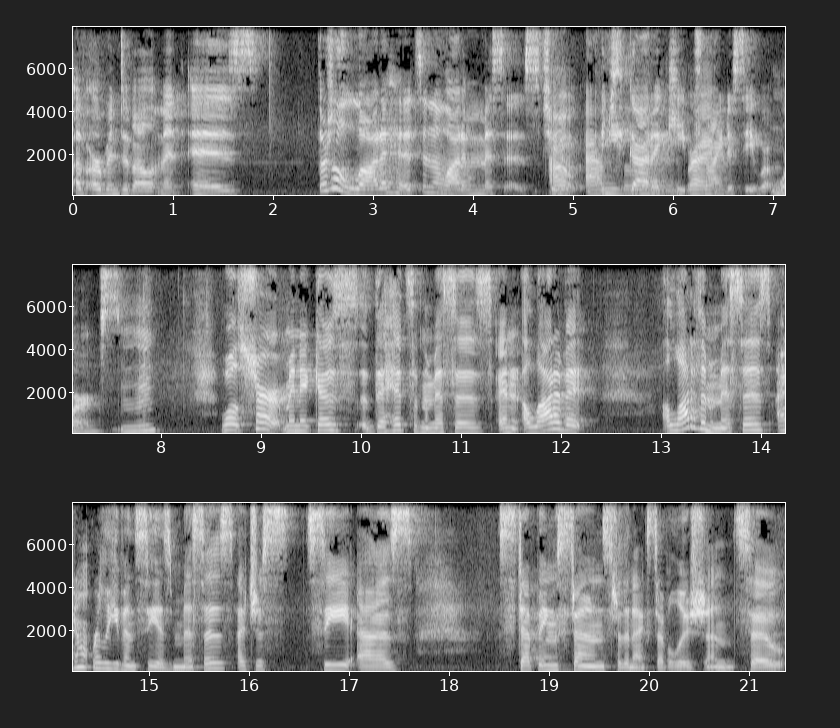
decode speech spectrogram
of urban development is there's a lot of hits and a lot of misses too Oh, and you got to keep Right. Mm-hmm. trying to see what works Well, sure. I mean, it goes the hits and the misses, and a lot of it, a lot of the misses, I don't really even see as misses. I just see as stepping stones to the next evolution. So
